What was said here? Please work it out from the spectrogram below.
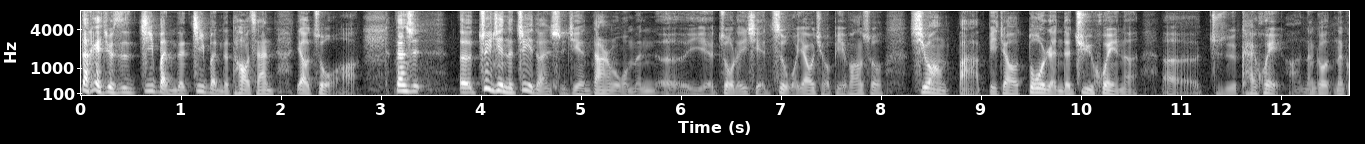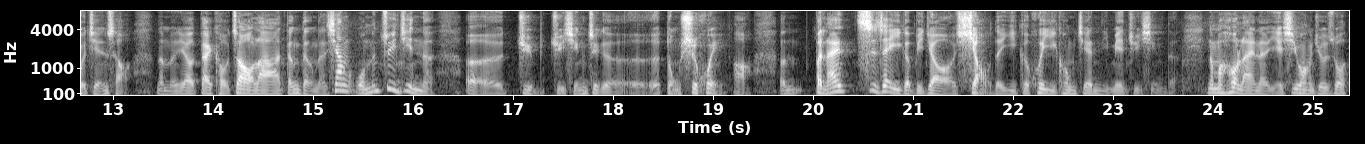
大概就是基本的基本的套餐要做啊。但是呃，最近的这段时间，当然我们呃也做了一些自我要求，比方说希望把比较多人的聚会呢，呃，就是开会啊，能够能够减少，那么要戴口罩啦等等的。像我们最近呢，呃，举举行这个、呃、董事会啊，嗯、本来是在一个比较小的一个会议空间里面举行的，那么后来呢，也希望就是说，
